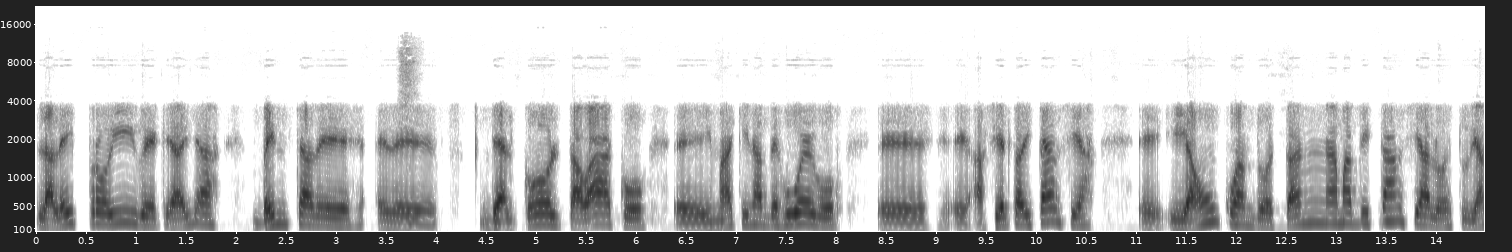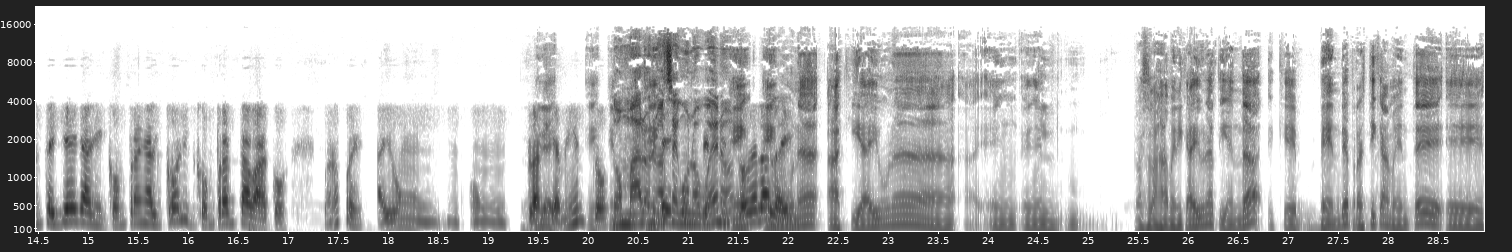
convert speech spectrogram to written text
la ley prohíbe que haya venta de, eh, de, de alcohol, tabaco eh, y máquinas de juego eh, eh, a cierta distancia. eh, y aun cuando están a más distancia, los estudiantes llegan y compran alcohol y compran tabaco. Bueno, pues hay un, un planteamiento. Dos malos no de hacen uno bueno. cumplimiento de la en ley. una, aquí hay una, en, en el Plaza Las Américas hay una tienda que vende prácticamente eh,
